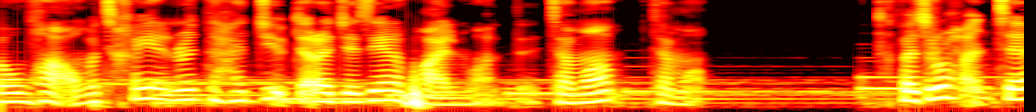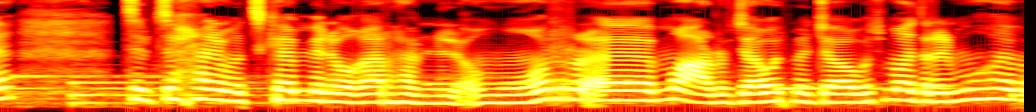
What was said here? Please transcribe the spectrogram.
ومتخيل إنه أنت حتجيب درجة زينة بهاي المادة. تمام؟ تمام. فتروح أنت تمتحن وتكمل وغيرها من الأمور. أه ما أعرف جاوبت ما جاوبت ما أدري. المهم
